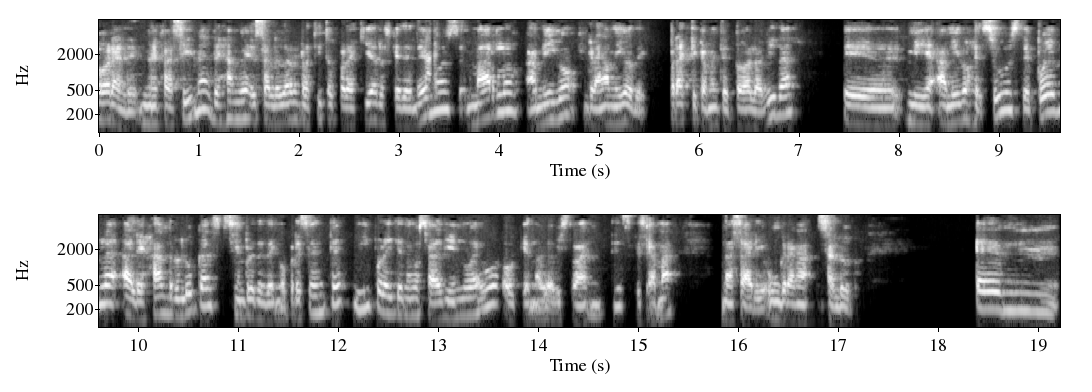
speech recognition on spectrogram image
Órale, me fascina. Déjame saludar un ratito por aquí a los que tenemos. Marlo, amigo, gran amigo de prácticamente toda la vida. Eh, mi amigo Jesús de Puebla, Alejandro Lucas, siempre te tengo presente. Y por ahí tenemos a alguien nuevo o que no había visto antes, que se llama Nazario. Un gran saludo. Em,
